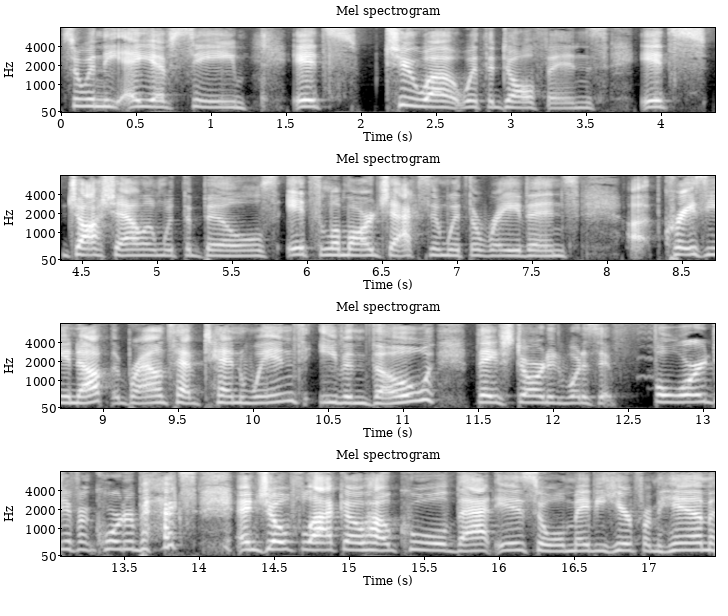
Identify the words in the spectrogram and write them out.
So in the AFC, it's Tua with the Dolphins. It's Josh Allen with the Bills. It's Lamar Jackson with the Ravens. Uh, crazy enough, the Browns have 10 wins, even though they've started, what is it, four different quarterbacks. And Joe Flacco, how cool that is. So we'll maybe hear from him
